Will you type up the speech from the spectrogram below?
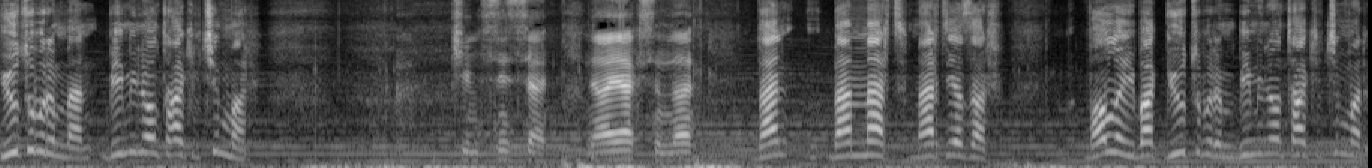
YouTuber'ım ben. 1 milyon takipçim var. Kimsin sen? Ne ayaksın lan? Ben ben Mert. Mert yazar. Vallahi bak YouTuber'ım. 1 milyon takipçim var.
